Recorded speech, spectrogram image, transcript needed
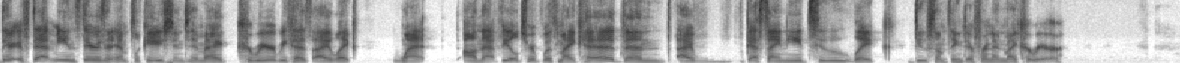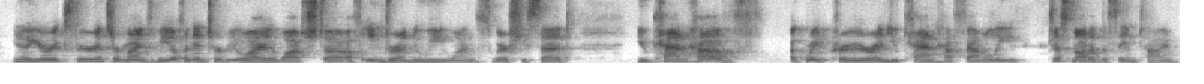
there, if that means there's an implication to my career because I like went on that field trip with my kid, then I guess I need to like do something different in my career. You know, your experience reminds me of an interview I watched uh, of Indra Nooyi once, where she said, "You can have a great career and you can have family, just not at the same time."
